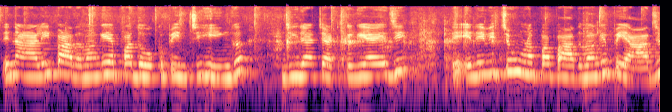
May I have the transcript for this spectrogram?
ਤੇ ਨਾਲ ਹੀ ਪਾ ਦੇਵਾਂਗੇ ਆਪਾਂ ਦੋ ਕੁ ਪਿੰਚ ਹਿੰਗ। ਜੀਰਾ ਚਟਕ ਗਿਆ ਹੈ ਜੀ ਤੇ ਇਹਦੇ ਵਿੱਚ ਹੁਣ ਆਪਾਂ ਪਾ ਦੇਵਾਂਗੇ ਪਿਆਜ਼।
